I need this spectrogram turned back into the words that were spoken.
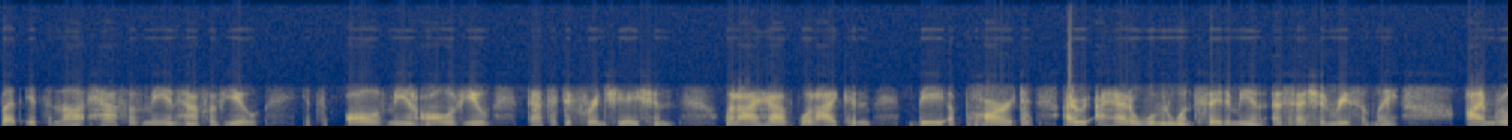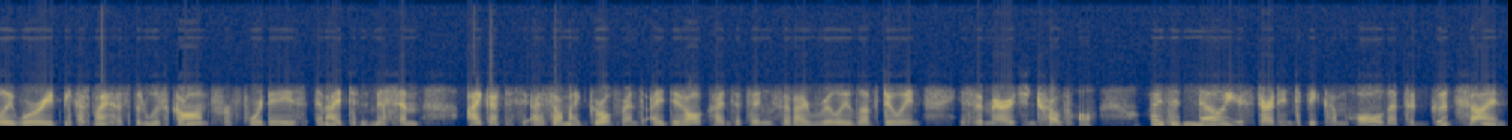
but it's not half of me and half of you. It's all of me and all of you. That's differentiation. When I have, when I can be a part, I, I had a woman once say to me in a session recently, I'm really worried because my husband was gone for four days and I didn't miss him. I got to see, I saw my girlfriends. I did all kinds of things that I really love doing. Is the marriage in trouble? I said, no, you're starting to become whole. That's a good sign.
